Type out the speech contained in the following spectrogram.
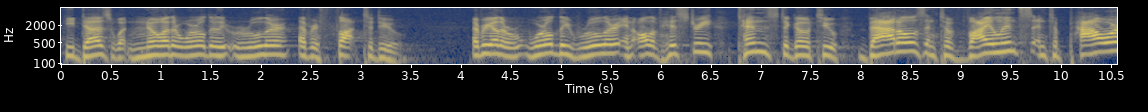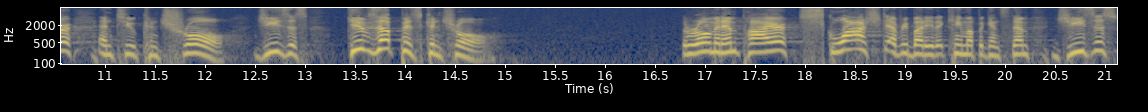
he does what no other worldly ruler ever thought to do. Every other worldly ruler in all of history tends to go to battles and to violence and to power and to control. Jesus gives up his control the Roman Empire squashed everybody that came up against them. Jesus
